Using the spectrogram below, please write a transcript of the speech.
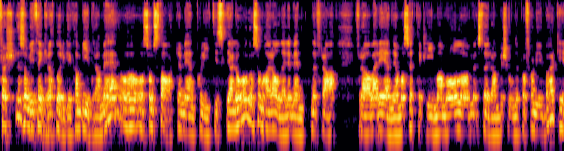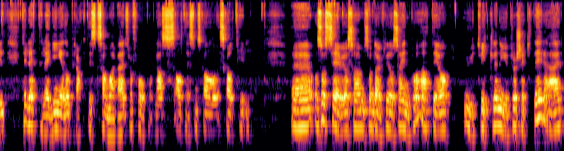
første som vi tenker at Norge kan bidra med, og, og som starter med en politisk dialog, og som har alle elementene fra, fra å være enige om å sette klimamål og større ambisjoner på fornybar, til tilrettelegging gjennom praktisk samarbeid for å få på plass alt det som skal, skal til. Uh, og så ser vi jo, som, som Dagfrid også er inne på, at det å utvikle nye prosjekter er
